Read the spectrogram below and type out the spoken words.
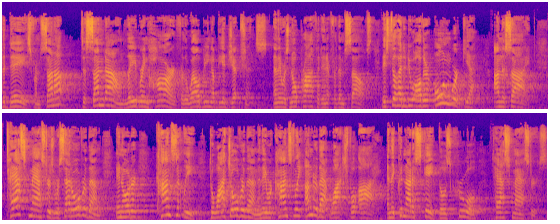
the days from sunup to sundown laboring hard for the well being of the Egyptians, and there was no profit in it for themselves. They still had to do all their own work yet on the side. Taskmasters were set over them in order constantly to watch over them, and they were constantly under that watchful eye, and they could not escape those cruel taskmasters.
